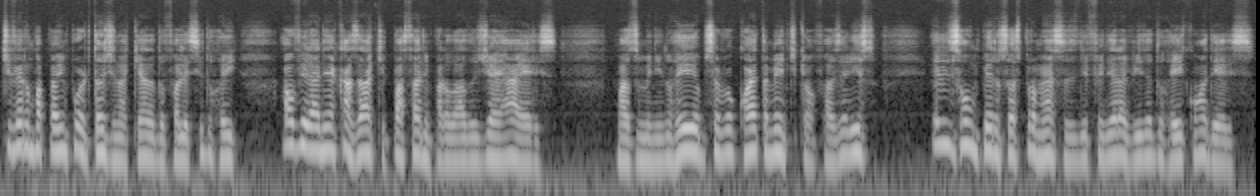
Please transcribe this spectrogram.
tiveram um papel importante na queda do falecido rei ao virarem a casaca e passarem para o lado de Aerys, mas o menino rei observou corretamente que, ao fazer isso, eles romperam suas promessas de defender a vida do rei com a deles.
